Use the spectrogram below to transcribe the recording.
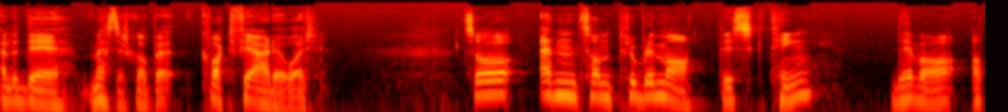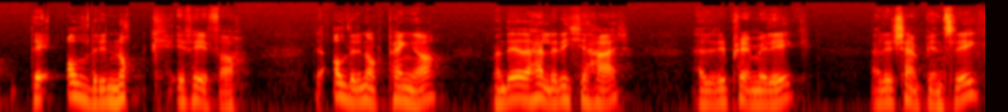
Eller det mesterskapet hvert fjerde år. Så en sånn problematisk ting det var at det er aldri nok i Fifa. Det er aldri nok penger, men det er det heller ikke her, eller i Premier League, eller i Champions League.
